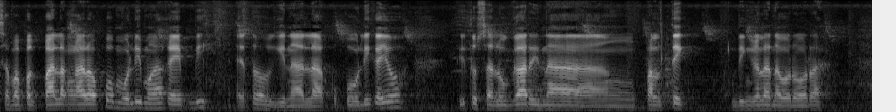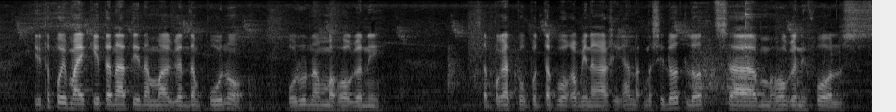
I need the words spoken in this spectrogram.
Sa mapagpalang araw po muli mga ka-FB. Ito, ginala ko po uli kayo dito sa lugar ng Paltik, Dingalan, Aurora. Dito po ay makikita natin ang mga gandang puno. Puno ng mahogany. Sapagkat pupunta po kami ng aking anak na si Lotlot sa Mahogany Falls.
